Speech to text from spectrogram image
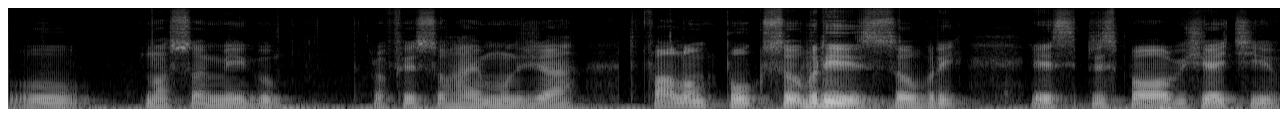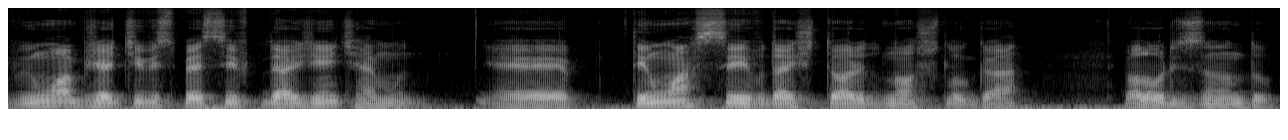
o nosso amigo professor Raimundo já falou um pouco sobre isso, sobre esse principal objetivo. E um objetivo específico da gente, Raimundo, é ter um acervo da história do nosso lugar, valorizando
